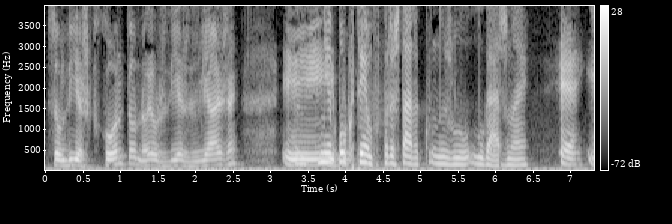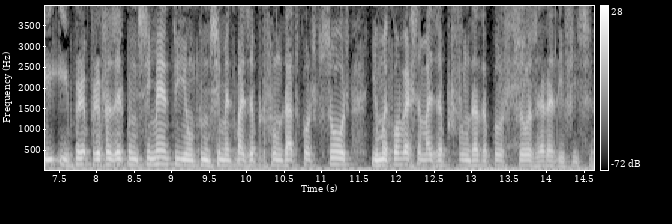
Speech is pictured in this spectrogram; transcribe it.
são dias que contam, não é? Os dias de viagem. E, tinha e pouco tempo para estar nos lugares, não é? É, e, e para, para, fazer conhecimento e um conhecimento mais aprofundado com as pessoas e uma conversa mais aprofundada com as pessoas era difícil.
